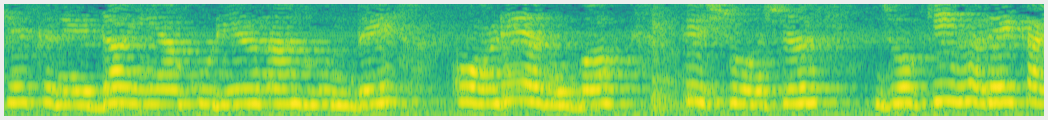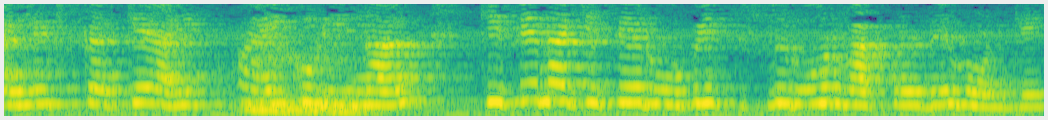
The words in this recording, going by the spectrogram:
ਕਿ ਕੈਨੇਡਾ ਆਈਆਂ ਕੁੜੀਆਂ ਨਾਲ ਹੁੰਦੇ ਕੋੜੇ ਅਨੁਭਵ ਤੇ ਸ਼ੋਸ਼ਣ ਜੋ ਕਿ ਹਰੇਕ ਆਈਲੈਟਸ ਕਰਕੇ ਆਈ ਆਈ ਕੁੜੀ ਨਾਲ ਕਿਸੇ ਨਾ ਕਿਸੇ ਰੂਪ ਵਿੱਚ ਜ਼ਰੂਰ ਵਾਪਰਦੇ ਹੋਣਗੇ।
